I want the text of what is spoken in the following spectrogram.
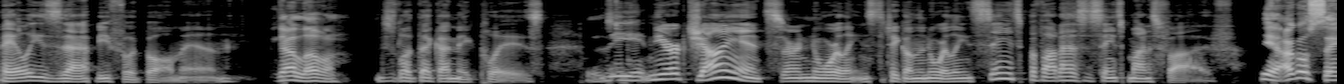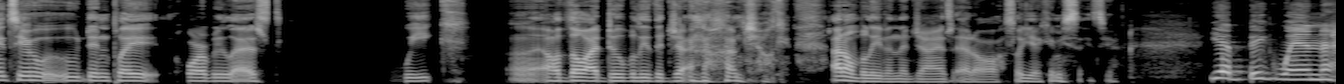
Bailey Zappe football, man. You gotta love him. Just let that guy make plays. The New York Giants are in New Orleans to take on the New Orleans Saints. Bovada has the Saints minus five. Yeah, I'll go Saints here who, who didn't play horribly last week. Uh, although I do believe the Giants. No, I'm joking. I don't believe in the Giants at all. So yeah, give me Saints here. Yeah, big win,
